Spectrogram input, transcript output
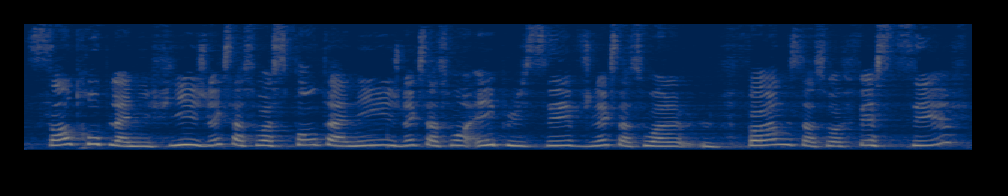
sans trop planifier. Je voulais que ça soit spontané, je voulais que ça soit impulsif, je voulais que ça soit fun, que ça soit festif.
